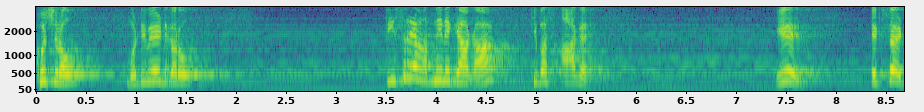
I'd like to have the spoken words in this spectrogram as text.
खुश रहो मोटिवेट करो। तीसरे आदमी ने क्या कहा कि बस आ गए। ये इकसठ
